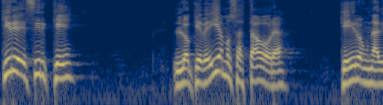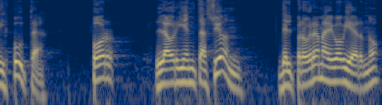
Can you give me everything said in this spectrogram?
Quiere decir que lo que veíamos hasta ahora, que era una disputa por la orientación del programa de gobierno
